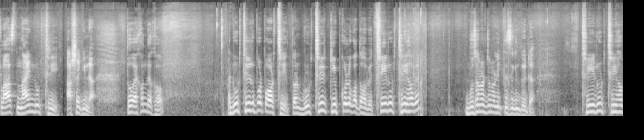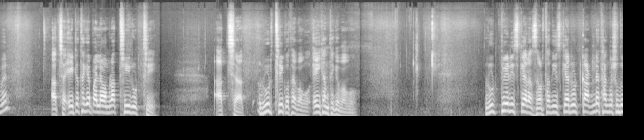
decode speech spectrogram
প্লাস নাইন রুট থ্রি আসে কি না তো এখন দেখো রুট থ্রির উপর পাওয়ার থ্রি তখন রুট থ্রির কিউব করলে কত হবে? থ্রি রুট থ্রি হবে। বোঝানোর জন্য লিখতেছি কিন্তু এটা। থ্রি রুট থ্রি হবে। আচ্ছা এইটা থেকে পাইলাম আমরা থ্রি রুট থ্রি আচ্ছা রুট থ্রি কোথায় পাবো? এইখান থেকে পাবো। রুট টু এর স্কোয়ার আছে, অর্থাৎ স্কোয়ার রুট কাটলে থাকবে শুধু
